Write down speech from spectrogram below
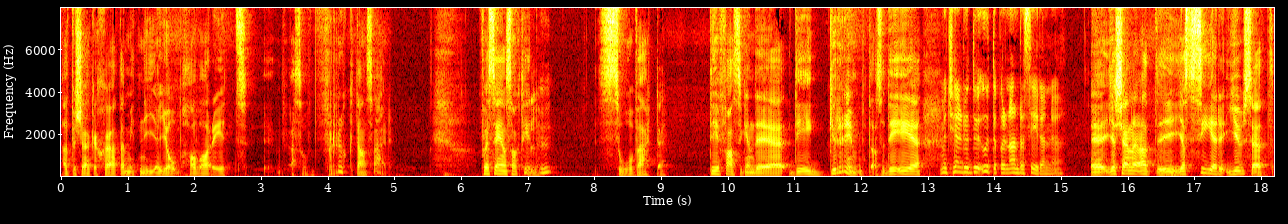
att försöka sköta mitt nya jobb har varit alltså, fruktansvärd. Får jag säga en sak till? Så värt det. Det är fasiken, det, det är grymt alltså. Det är... Men känner du att du är ute på den andra sidan nu? Eh, Jag känner att eh, jag ser ljuset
